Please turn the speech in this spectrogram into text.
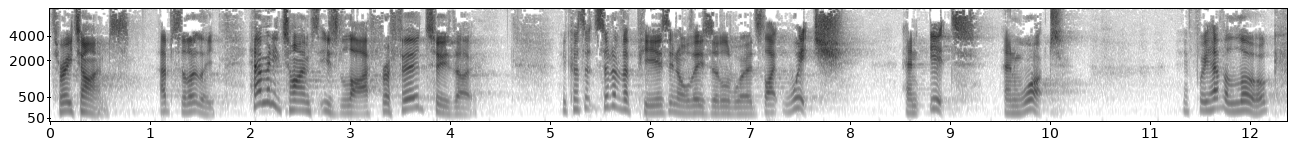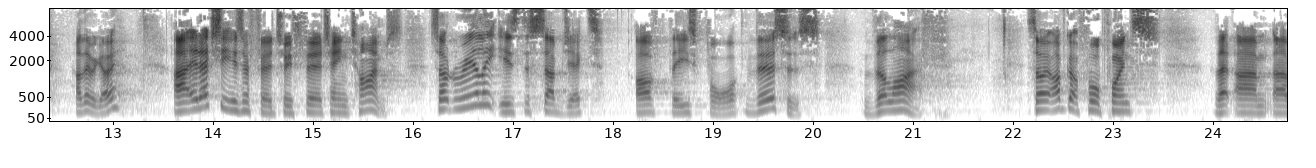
Three times. Absolutely. How many times is life referred to, though? Because it sort of appears in all these little words like which and it and what. If we have a look, oh, there we go. Uh, it actually is referred to 13 times. So it really is the subject of these four verses the life. So I've got four points that I'm uh,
